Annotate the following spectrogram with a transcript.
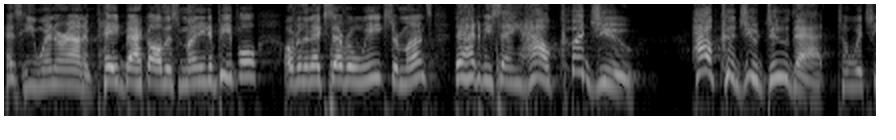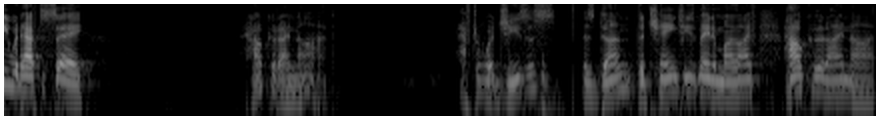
as he went around and paid back all this money to people over the next several weeks or months, they had to be saying, How could you? How could you do that? To which he would have to say, How could I not? After what Jesus has done, the change he's made in my life, how could I not?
